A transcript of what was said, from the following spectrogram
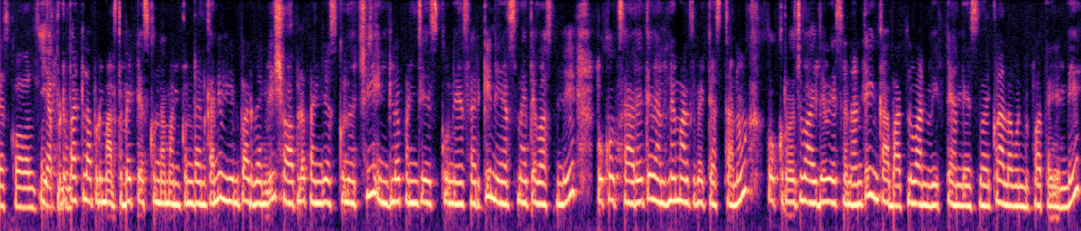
చేసుకోవాల్సి ఎప్పుడు బట్టలు అప్పుడు మడత పెట్టేసుకుందాం అనుకుంటాను కానీ వీలు పడదండి. షాప్లో పని చేసుకుని వచ్చి ఇంట్లో పని చేసుకునేసరికి నీరసం అయితే వస్తుంది. ఒక్కొక్కసారి అయితే వెంటనే మడత పెట్టేస్తాను. ఒక రోజు వాయిదా వేసానంటే ఇంకా బట్టలు వన్ వీక్ టెన్ డేస్ వరకు అలా ఉండిపోతాయండి.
